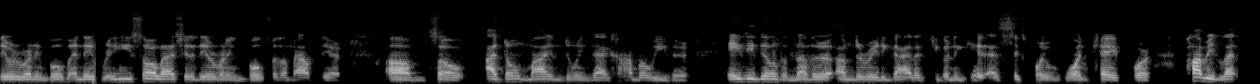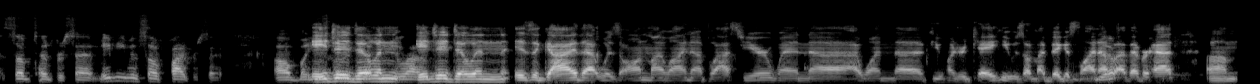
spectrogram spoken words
They were running both, and they you saw last year that they were running both of them out there. Um, so I don't mind doing that combo either. AJ Dillon's another underrated guy that you're going to get at 6.1K for probably let sub 10%, maybe even sub 5%. Um, but AJ Dillon, AJ Dillon is a guy that was on my lineup last year when uh, I won a few hundred K. He was on my biggest lineup yep. I've ever had. Um,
